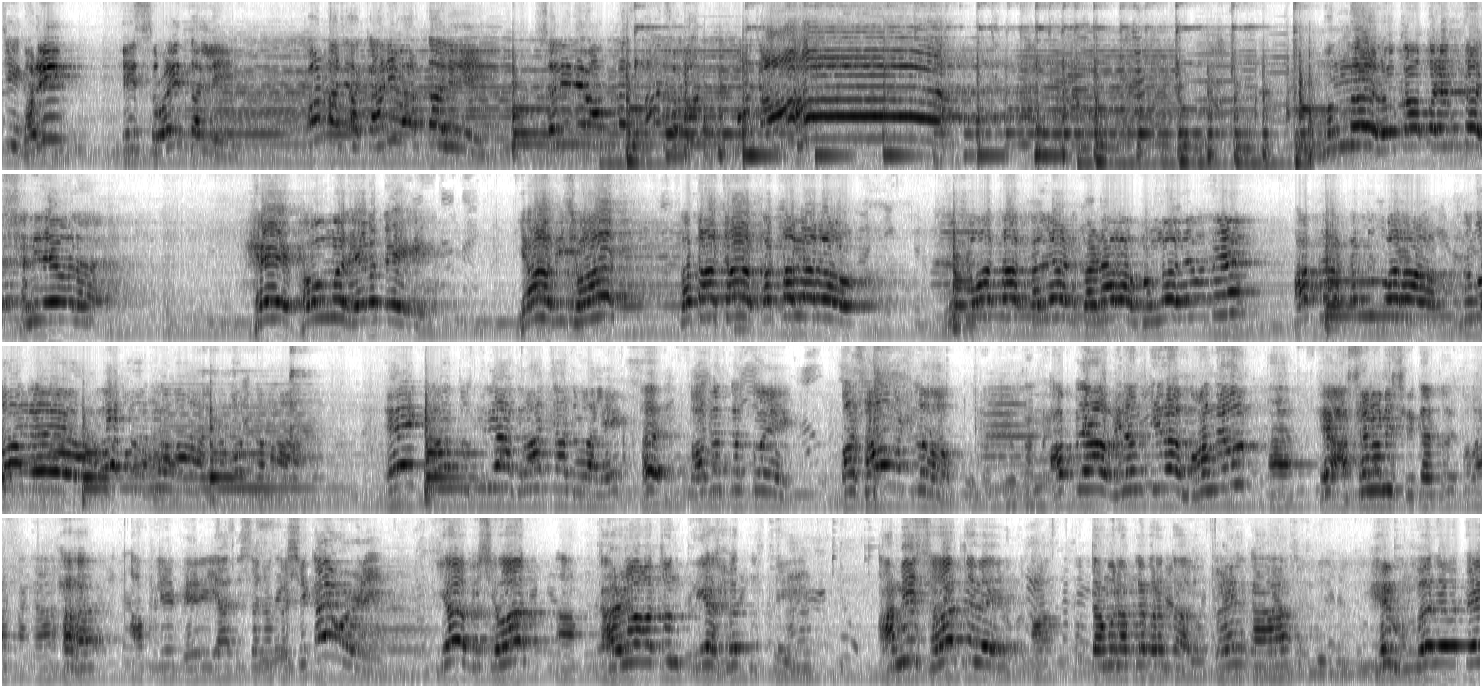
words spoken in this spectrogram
दिवसांची घडी ही सुरळीत चालली. पण माझ्या कानी वार्ता आली. शनिदेव आपलं स्थान सोडून माझ्या मंगळ लोकापर्यंत शनिदेवाला हे भौम देवते या विश्वात स्वतःच्या कर्तव्यानं विश्वाचा कल्याण करणारा मंगळ देवते आपल्या कर्तृत्वाला नमो नमो. एक ग्रह दुसऱ्या ग्रहाच्या जुळाले स्वागत करतोय. बसावं म्हटलं. आपल्या विनंतीला मान देऊन हे. आसन आम्ही स्वीकारतोय. मला सांगा. आपली फेरी या दिशेनं कशी काय ओढली या विश्वात कारणा वाचून क्रिया घडत नसते. आम्ही सहज नव्हे. मुद्दामून आपल्यापर्यंत आलो. कळेल का? हे मंगळ देवते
